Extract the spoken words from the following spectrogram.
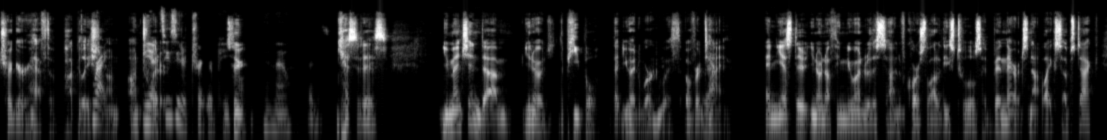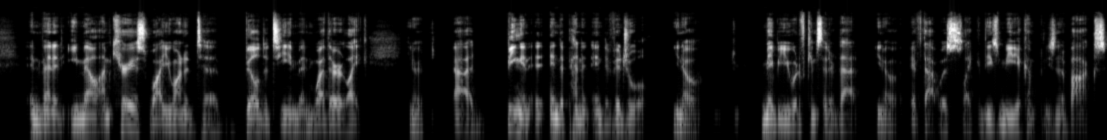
trigger half the population Right. on on Twitter. Yeah, it's easy to trigger people. So- you know, It's- Yes, it is. You mentioned, um, you know, the people that you had worked Mhm. with over Yeah. time, and yes, there, you know, nothing new under the sun. Of course, a lot of these tools had been there. It's not like Substack invented email. I'm curious why you wanted to build a team and whether, like, you know, uh, being an independent individual, you know, maybe you would have considered that, you know, if that was like these media companies in a box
